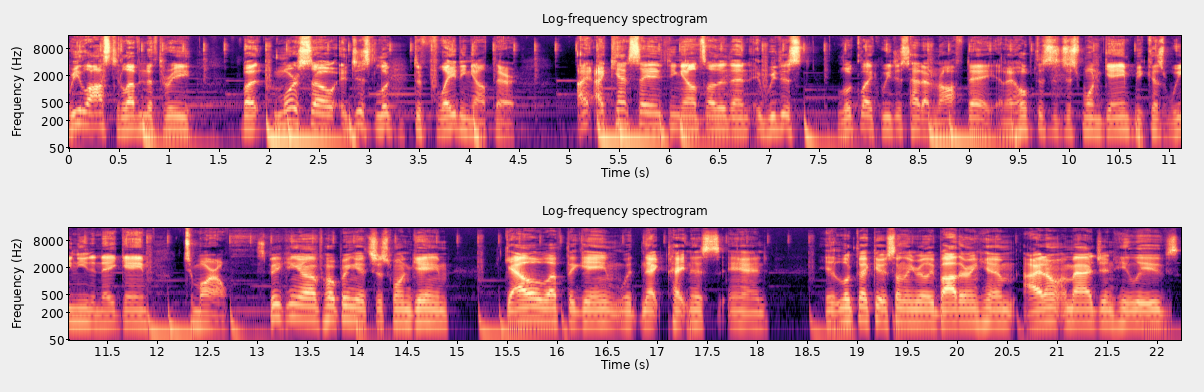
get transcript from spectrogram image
We lost 11 to 3, but more so, it just looked deflating out there. I, I can't say anything else other than we just looked like we just had an off day. And I hope this is just one game because we need an A game tomorrow. Speaking of hoping it's just one game, Gallo left the game with neck tightness and it looked like it was something really bothering him. I don't imagine he leaves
